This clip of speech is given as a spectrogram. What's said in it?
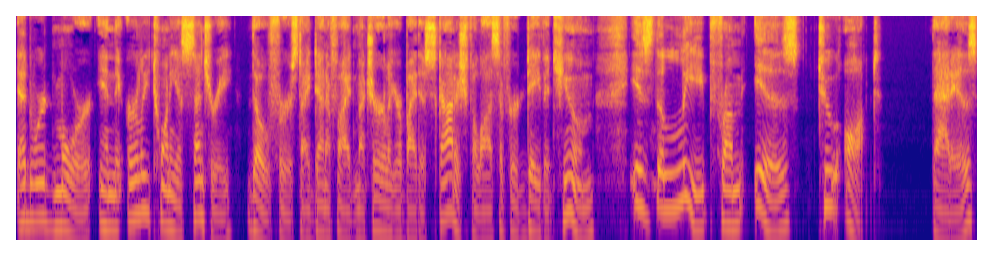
Edward Moore in the early 20th century, though first identified much earlier by the Scottish philosopher David Hume, is the leap from is to ought. That is,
